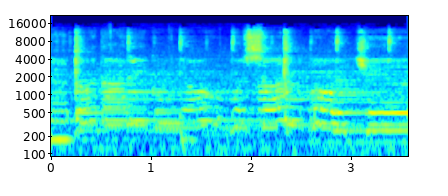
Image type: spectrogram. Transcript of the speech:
Là đôi ta đi cùng nhau mỗi sáng mỗi chiều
